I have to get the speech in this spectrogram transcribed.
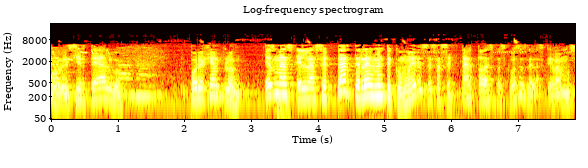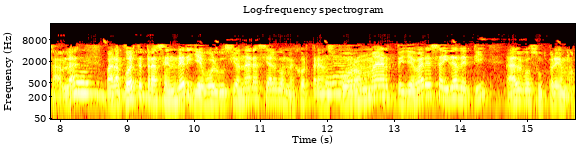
por decirte algo. Por ejemplo, es más, el aceptarte realmente como eres es aceptar todas estas cosas de las que vamos a hablar para poderte trascender y evolucionar hacia algo mejor, transformarte, llevar esa idea de ti a algo supremo.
